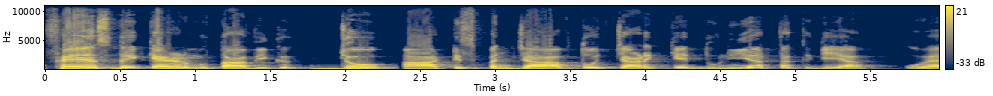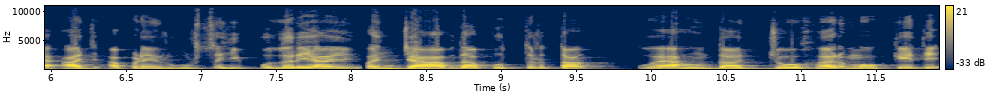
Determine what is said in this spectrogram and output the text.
ਫੈਨਸ ਦੇ ਕਹਿਣ ਮੁਤਾਬਿਕ ਜੋ ਆਰਟਿਸਟ ਪੰਜਾਬ ਤੋਂ ਚੜ ਕੇ ਦੁਨੀਆ ਤੱਕ ਗਿਆ, ਉਹ ਅੱਜ ਆਪਣੇ ਰੂਟਸ ਹੀ ਭੁੱਲ ਰਿਹਾ ਏ। ਪੰਜਾਬ ਦਾ ਪੁੱਤਰ ਤਾਂ ਉਹ ਹੁੰਦਾ ਜੋ ਹਰ ਮੌਕੇ ਤੇ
